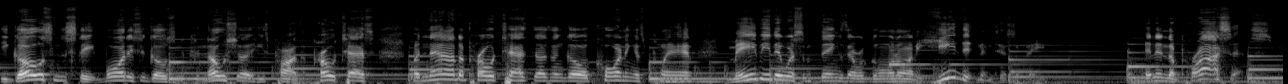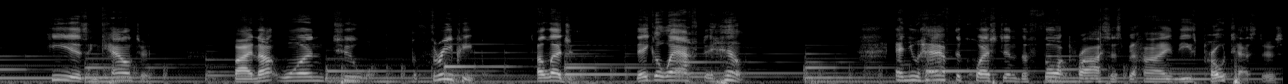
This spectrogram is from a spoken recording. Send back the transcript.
He goes into state borders, he goes into Kenosha, he's part of the protest, but now the protest doesn't go according as planned. Maybe there were some things that were going on he didn't anticipate. And in the process, he is encountered by not one, two, but three people, allegedly. They go after him. And you have to question the thought process behind these protesters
